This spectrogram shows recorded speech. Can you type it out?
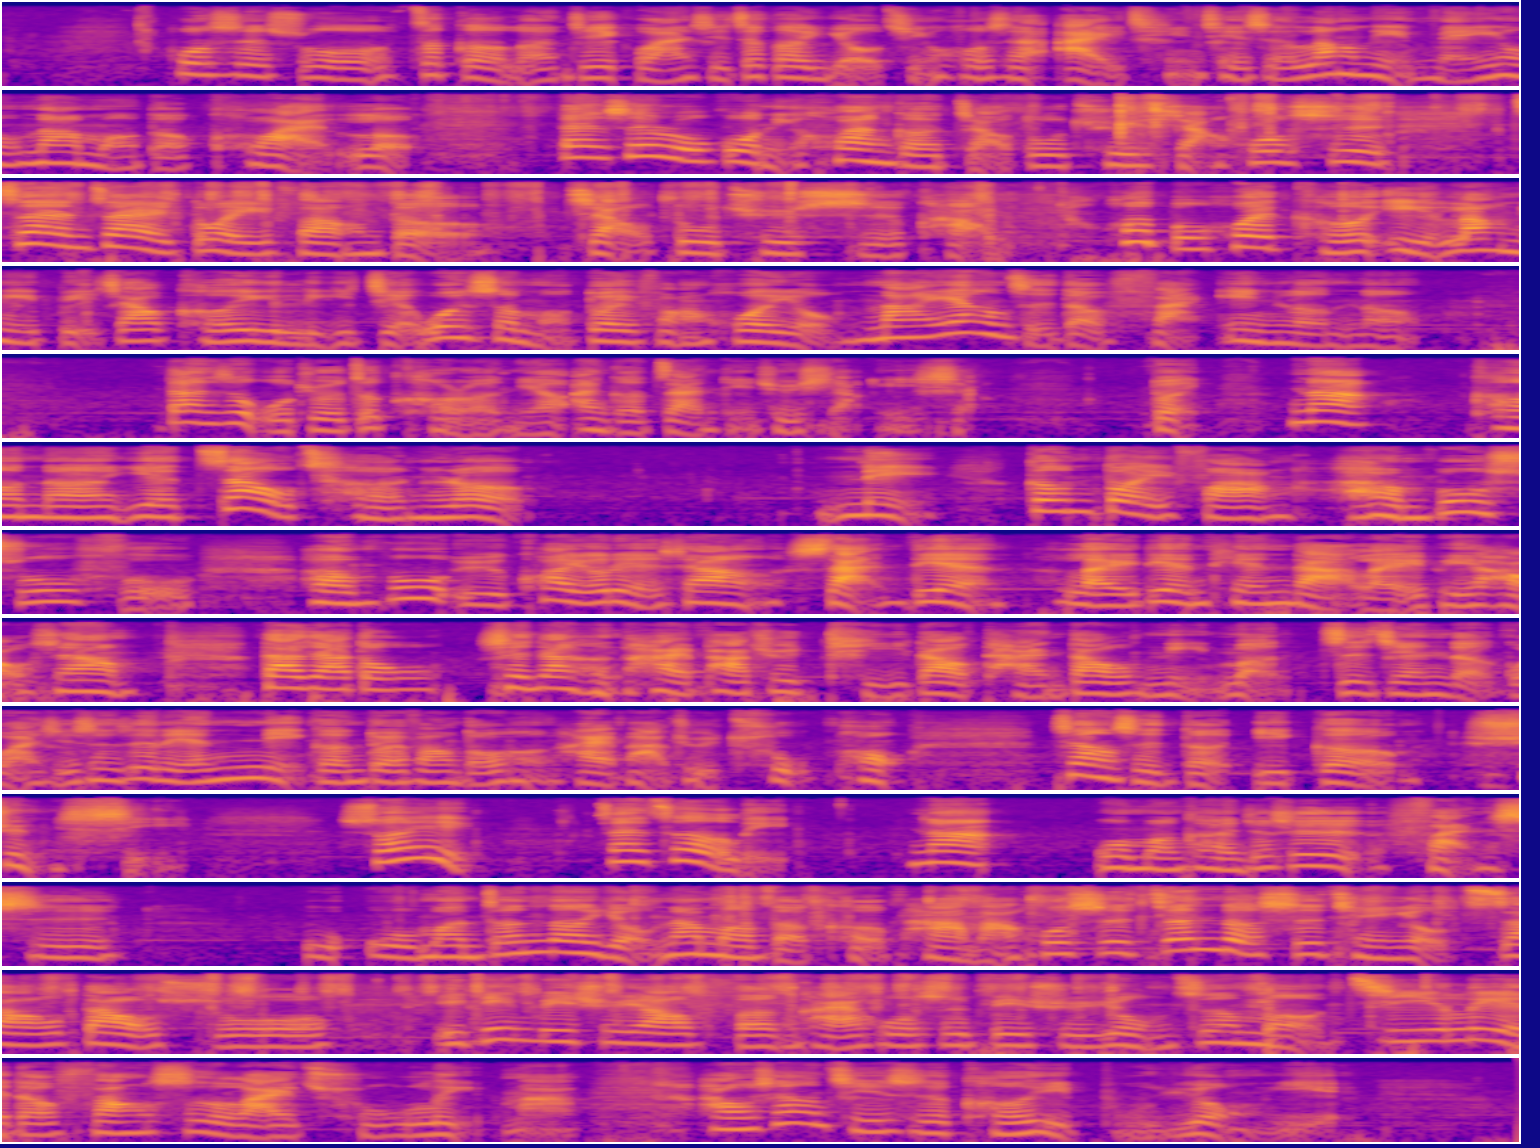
或是说这个人际关系、这个友情或是爱情，其实让你没有那么的快乐。但是如果你换个角度去想，或是站在对方的角度去思考，会不会可以让你比较可以理解为什么对方会有那样子的反应了呢？但是我觉得这可能你要按个暂停去想一想，对，那可能也造成了。你跟对方很不舒服，很不愉快，有点像闪电、雷电、天打雷劈，好像大家都现在很害怕去提到、谈到你们之间的关系，甚至连你跟对方都很害怕去触碰这样子的一个讯息。所以在这里，那我们可能就是反思。我我们真的有那么的可怕吗？或是真的事情有遭到说一定必须要分开，或是必须用这么激烈的方式来处理吗？好像其实可以不用耶。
